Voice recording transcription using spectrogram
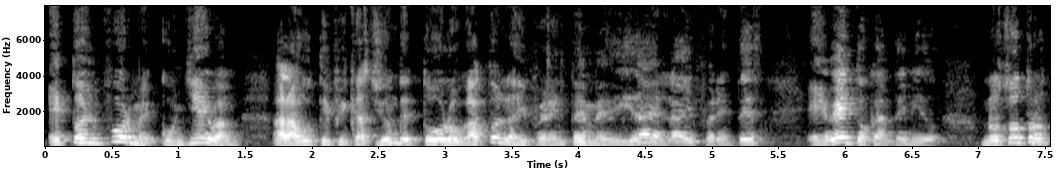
Estos informes conllevan a la justificación de todos los gastos en las diferentes medidas, en los diferentes eventos que han tenido. Nosotros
